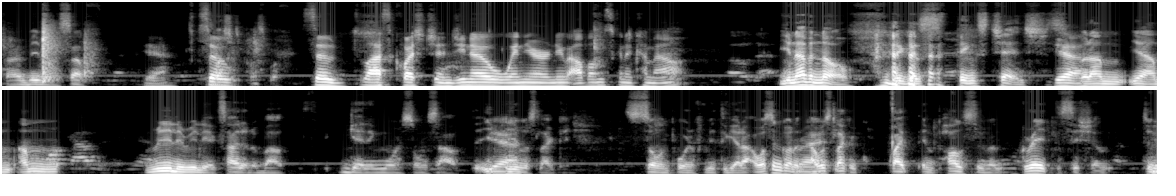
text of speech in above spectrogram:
try and be myself Yeah. So so last question, do you know when your new album's gonna come out? You never know because things change. Yeah. But I'm yeah I'm I'm really really excited about getting more songs out. The EP Yeah. was like so important for me to get out. I wasn't gonna. Right. I was like a quite impulsive and great decision to Yeah.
